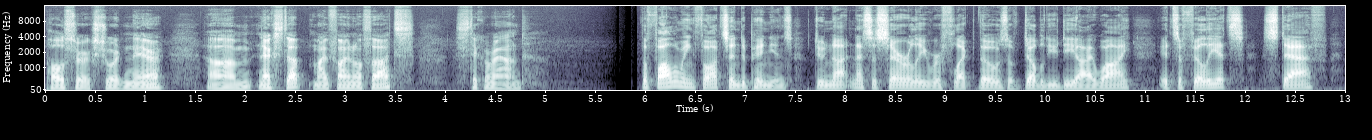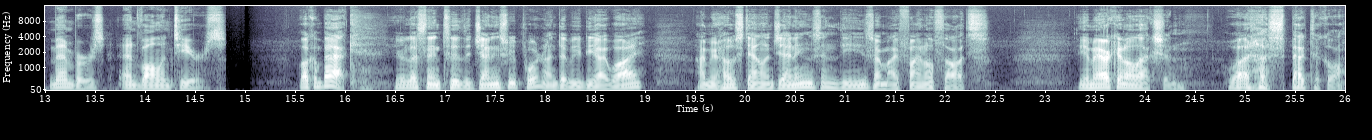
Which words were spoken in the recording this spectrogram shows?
pollster extraordinaire. Um, next up, my final thoughts. Stick around. The following thoughts and opinions do not necessarily reflect those of WDIY, its affiliates, staff, members, and volunteers. Welcome back. You're listening to the Jennings Report on WDIY. I'm your host, Alan Jennings, and these are my final thoughts. The American election. What a spectacle.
